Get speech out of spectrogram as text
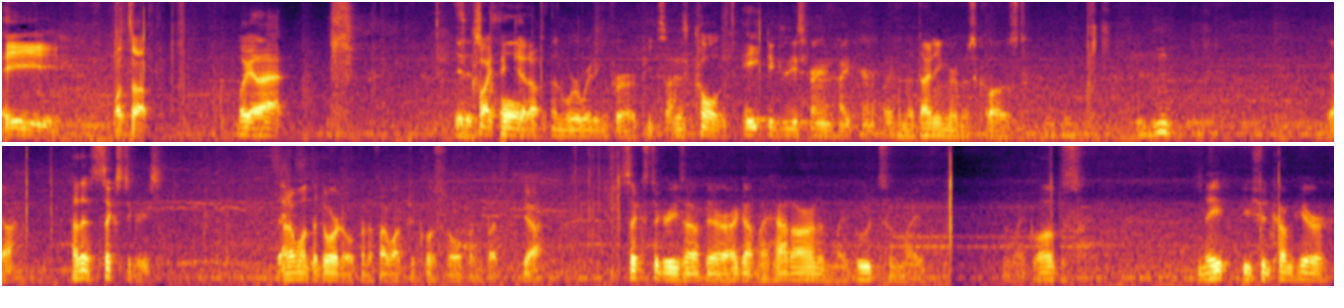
Hey, what's up? Look at that. It is quite the cold, get up. and we're waiting for our pizza. It's cold. It's 8 degrees Fahrenheit currently. And the dining room is closed. Mm-hmm. Yeah. I think it's six degrees. I don't want the door to open if I walk too close to open, but yeah. Six degrees out there. I got my hat on and my boots and my and my gloves. Nate, you should come here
